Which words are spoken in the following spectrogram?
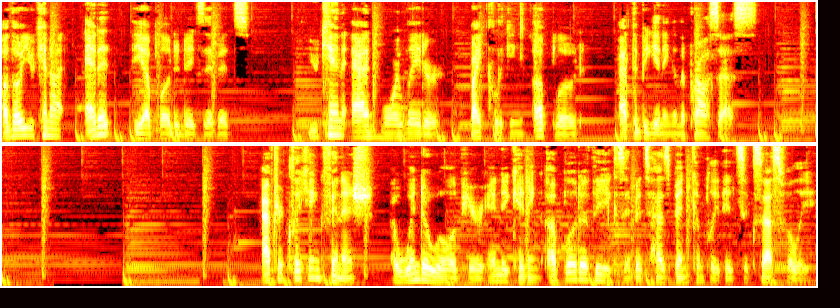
Although you cannot edit the uploaded exhibits, you can add more later by clicking Upload at the beginning of the process. After clicking Finish, a window will appear indicating upload of the exhibits has been completed successfully.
